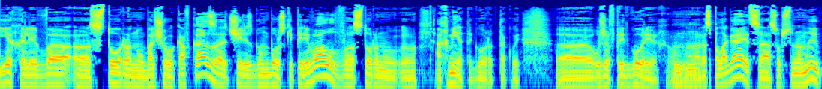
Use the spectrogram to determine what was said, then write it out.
ехали в сторону Большого Кавказа через Гомборский перевал в сторону Ахметы, город такой, уже в предгорьях он угу. располагается. А, собственно, мы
